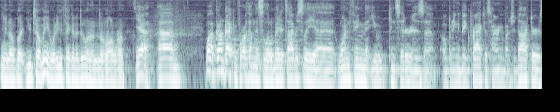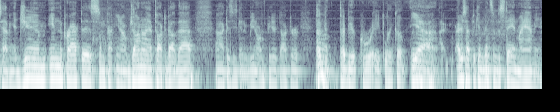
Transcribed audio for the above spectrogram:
you know, but you tell me, what are you thinking of doing in the long run? Yeah. Um, well, I've gone back and forth on this a little bit. It's obviously uh, one thing that you consider is uh, opening a big practice, hiring a bunch of doctors, having a gym in the practice. Some kind, you know, John and I have talked about that because he's going to be an orthopedic doctor. That'd, Um, be, that'd be a great link up. yeah, I, I just have to convince him to stay in Miami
